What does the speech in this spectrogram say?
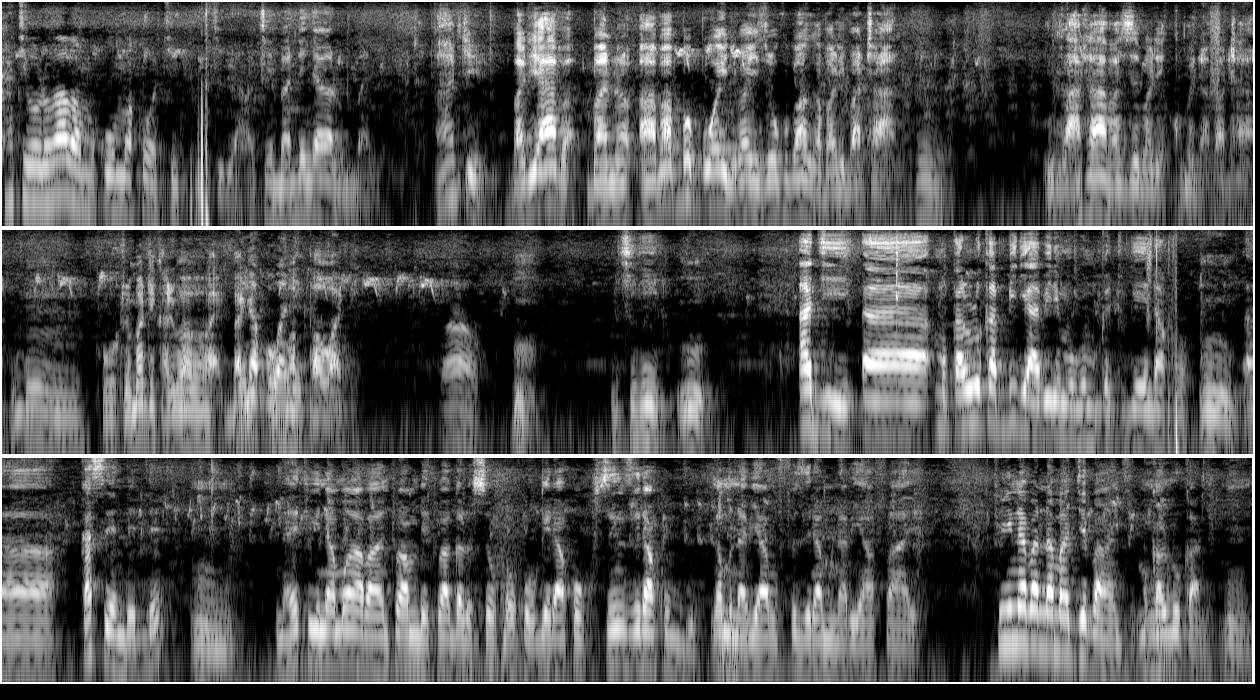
kati olwo baba mukuumako ki kiryawo kyembadde njagala okumanya anti bali bano aba bobi wine bayinza okuba nga bali bataano Mm. ng'ate abaze bali ekumi na bataano Mm. automatically baba bali overpowered Wow. Mm. Bikiri. Mm. aji ah, mu kalulu ka bbiri abiri mu gumu ke tugendako Mm. ah, kasembedde. Naye tulinamu abantu amu betwagala osooka okwogerako okusinziira ku ggwe nga munabyabufuzi era munabyafaayo. Tulina bannamagye bangi mu kalulu kano. Mm.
